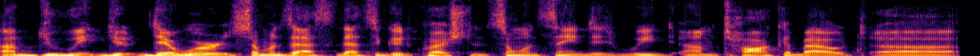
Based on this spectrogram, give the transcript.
Um, do we do? There were someone's asked. That's a good question. Someone's saying, did we um talk about? Uh,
